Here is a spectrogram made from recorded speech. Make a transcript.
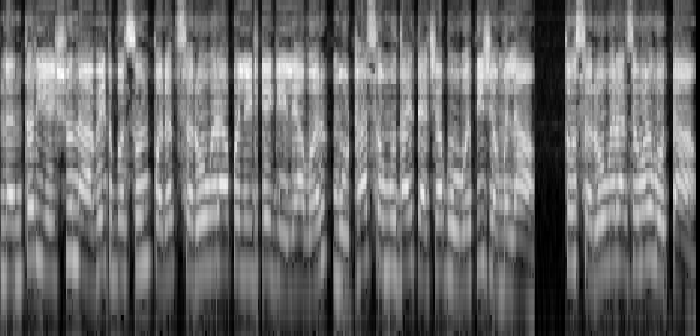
नंतर येशू नावेत बसून परत सरोवरापलीकडे गेल्यावर मोठा समुदाय त्याच्या भोवती जमला. तो सरोवराजवळ होता.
